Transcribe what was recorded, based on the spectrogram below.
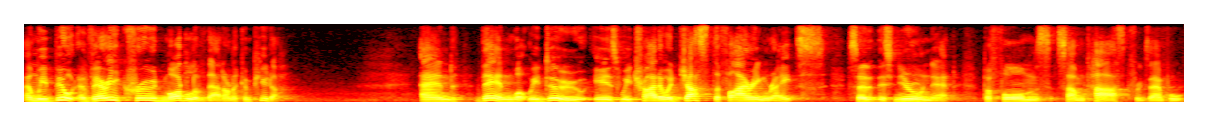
And we built a very crude model of that on a computer. And then what we do is we try to adjust the firing rates so that this neural net performs some task, for example,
